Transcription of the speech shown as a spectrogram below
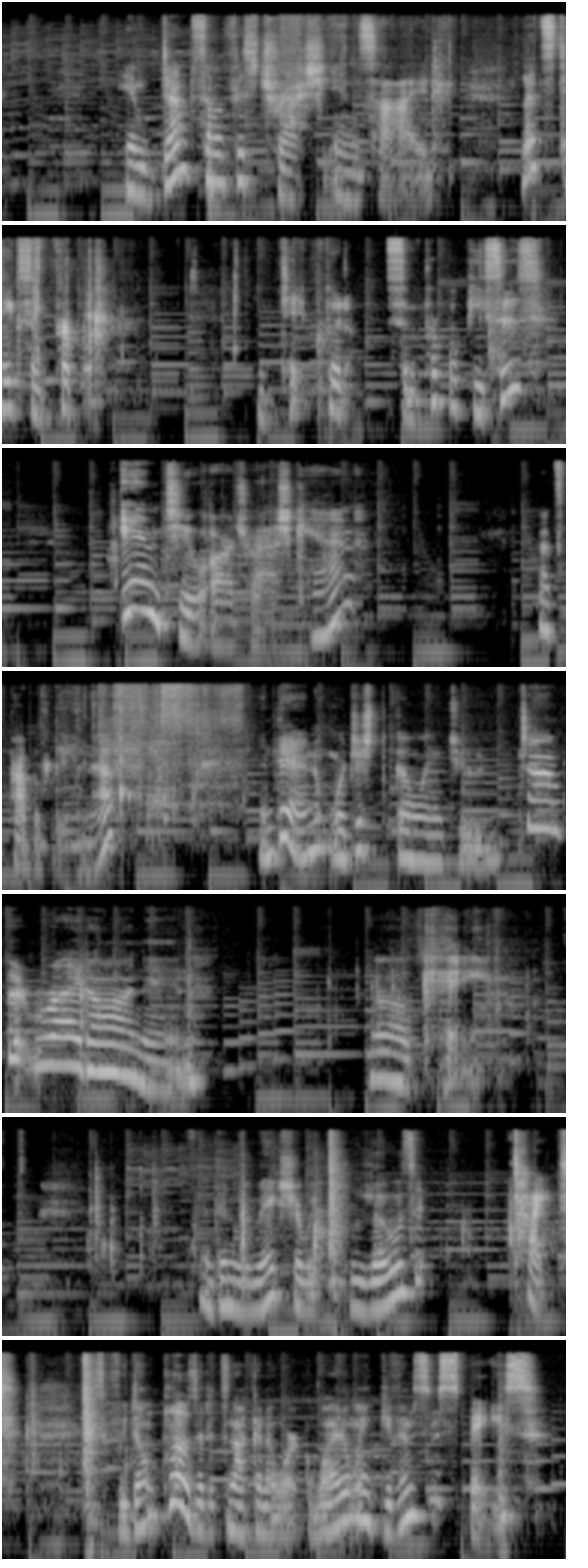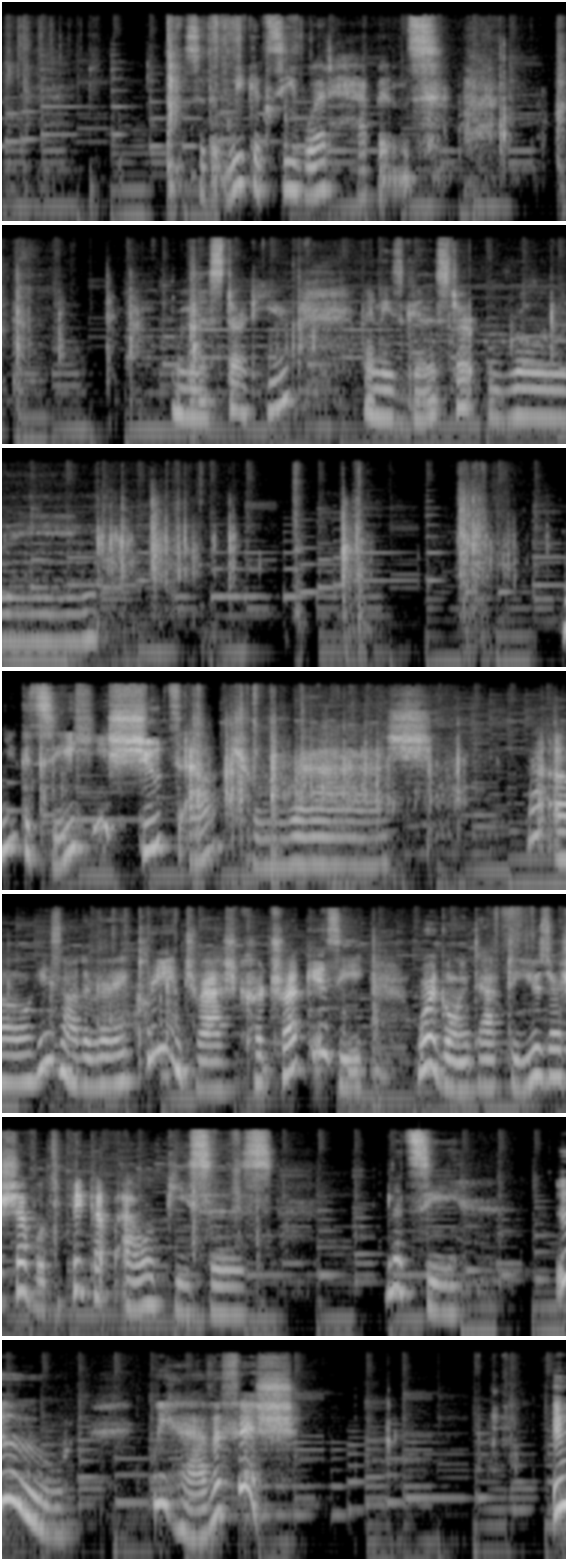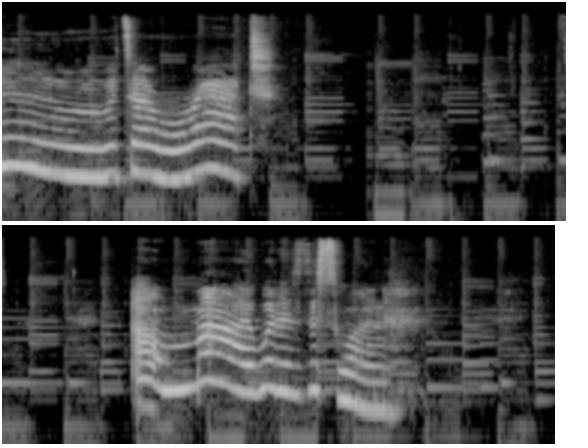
him dump some of his trash inside. Let's take some purple. Put some purple pieces into our trash can. That's probably enough. And then we're just going to dump it right on in. Okay. And then we make sure we close it tight. Because if we don't close it, it's not going to work. Why don't we give him some space so that we could see what happens. We're going to start here and he's going to start rolling You can see he shoots out trash. Uh-oh, he's not a very clean trash truck, is he? We're going to have to use our shovel to pick up our pieces. Let's see. Ooh, we have a fish. Ooh, it's a rat. Oh my, what is this one?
